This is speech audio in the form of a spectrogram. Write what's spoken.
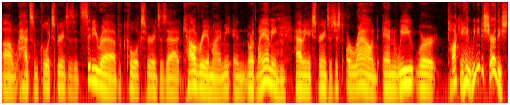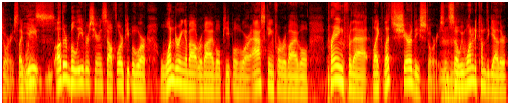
Um, had some cool experiences at City Rev, cool experiences at Calvary in Miami, in North Miami, Mm-hmm. having experiences just around. And we were talking, hey, we need to share these stories. Like Yes. we, other believers here in South Florida, people who are wondering about revival, people who are asking for revival, praying for that. Like, let's share these stories. And Mm-hmm. so we wanted to come together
